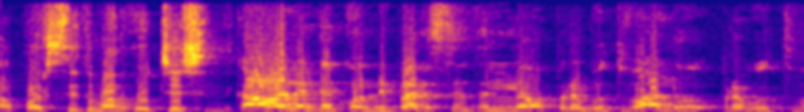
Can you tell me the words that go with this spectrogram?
ఆ పరిస్థితి మనకు వచ్చేసింది. కావాలంటే కొన్ని పరిస్థితుల్లో ప్రభుత్వాలు ప్రభుత్వ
